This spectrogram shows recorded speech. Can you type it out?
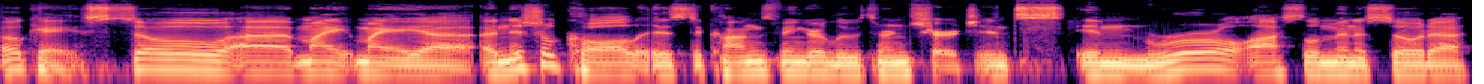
Okay, so uh, my my uh, initial call is to Kongsvinger Lutheran Church. It's in rural Oslo, Minnesota.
